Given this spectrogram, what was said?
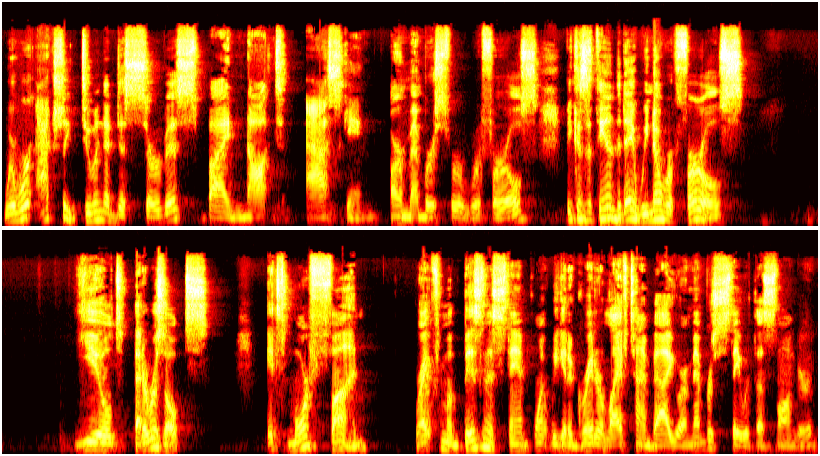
where we're actually doing a disservice by not asking our members for referrals, because at the end of the day, we know referrals yield better results. It's more fun right? From a business standpoint, we get a greater lifetime value. Our members stay with us longer.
